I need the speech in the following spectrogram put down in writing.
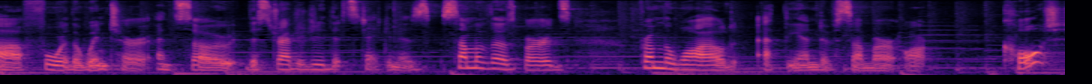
uh, for the winter. And so the strategy that's taken is some of those birds from the wild at the end of summer are caught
